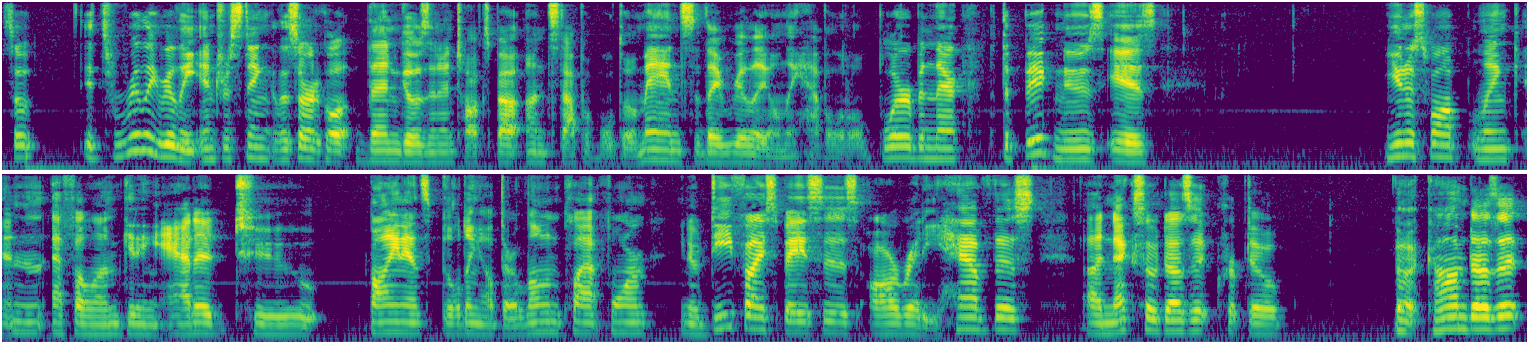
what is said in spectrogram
So it's really, really interesting. This article then goes in and talks about unstoppable domains, so they really only have a little blurb in there But the big news is Uniswap, Link, and FLM getting added to Binance building out their loan platform. You know, DeFi spaces already have this. Uh, Nexo does it. Crypto.com does it.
